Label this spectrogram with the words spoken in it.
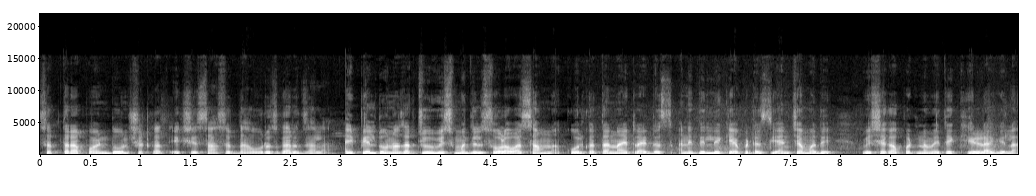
सतरा पॉईंट दोन षटकात एकशे सहासष्ट धावावरच गारद झाला. आय पी एल दोन हजार चोवीसमधील सोळावा सामना कोलकाता नाईट रायडर्स आणि दिल्ली कॅपिटल्स यांच्यामध्ये विशाखापट्टणम येथे खेळला गेला.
